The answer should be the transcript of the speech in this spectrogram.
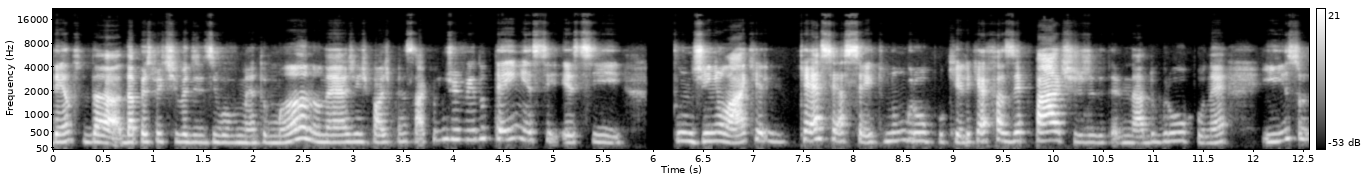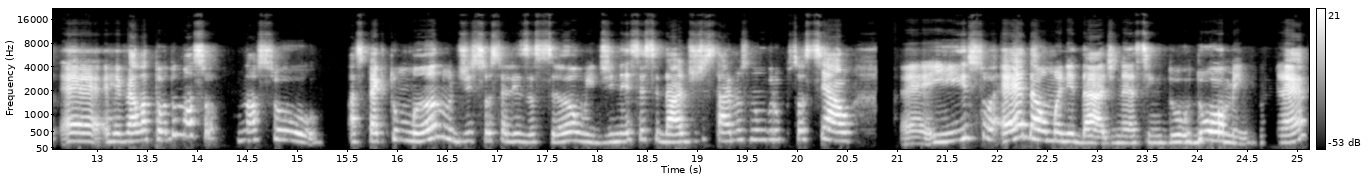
dentro da, da perspectiva de desenvolvimento humano, né, a gente pode pensar que o indivíduo tem esse, esse fundinho lá que ele quer ser aceito num grupo, que ele quer fazer parte de determinado grupo, né? E isso é, revela todo o nosso, nosso aspecto humano de socialização e de necessidade de estarmos num grupo social. É, e isso é da humanidade, né? Assim, do, do homem, né?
